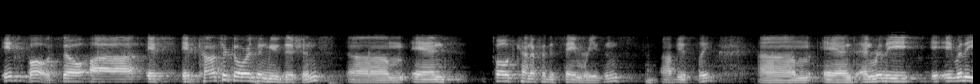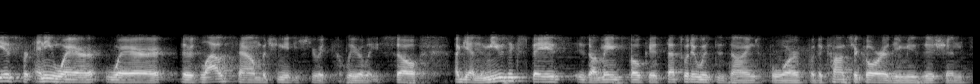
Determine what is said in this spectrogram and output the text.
It's both. So uh, it's it's concert goers and musicians, um, and both kind of for the same reasons, obviously. Um, and and really, it really is for anywhere where there's loud sound, but you need to hear it clearly. So again, the music space is our main focus. That's what it was designed for, for the concert goer, the musician.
